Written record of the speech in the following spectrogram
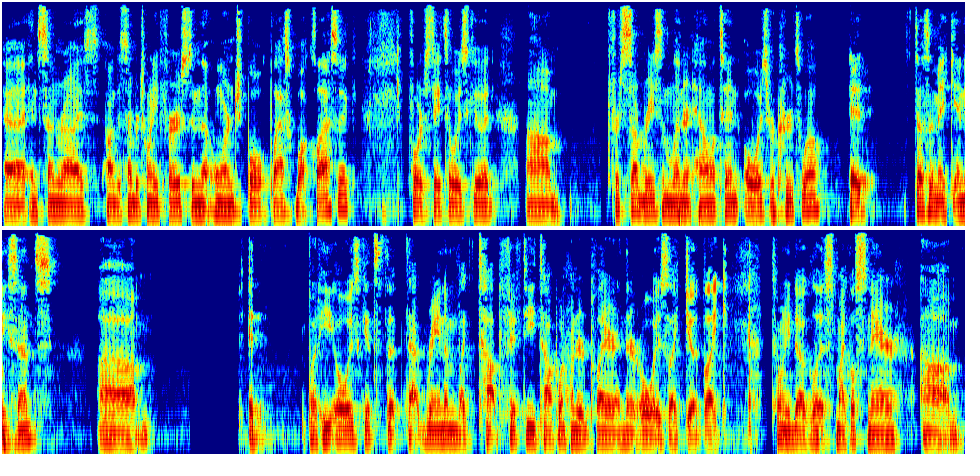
uh, in Sunrise on December 21st in the Orange Bowl Basketball Classic. Florida State's always good. Um, for some reason, Leonard Hamilton always recruits well. It doesn't make any sense. Um, it but he always gets that that random like top 50, top 100 player, and they're always like good, like Toney Douglas, Michael Snaer. Um,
